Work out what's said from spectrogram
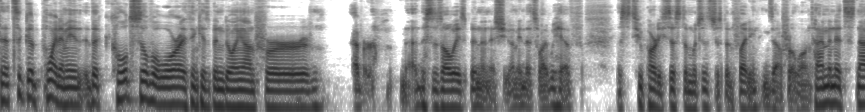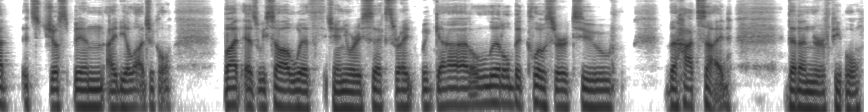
That's a good point. I mean, the cold civil war, I think, has been going on for ever. Uh, this has always been an issue. I mean, that's why we have this two party system, which has just been fighting things out for a long time. And it's not, it's just been ideological. But as we saw with January 6th, right, we got a little bit closer to the hot side that unnerved people,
